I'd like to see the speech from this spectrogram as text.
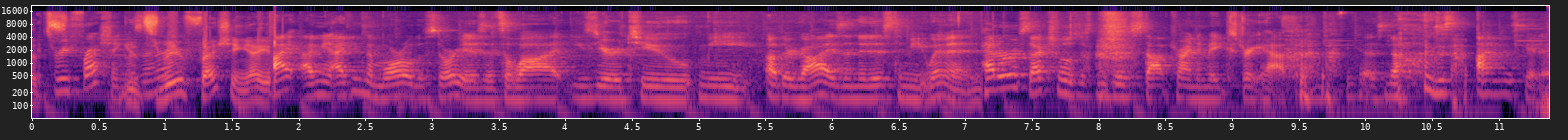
it's refreshing, it's isn't it? It's refreshing, yeah. I, I mean, I think the moral of the story is it's a lot easier to meet other guys than it is to meet women. Heterosexuals just need to stop trying to make straight happen because no, I'm just, I'm just kidding.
